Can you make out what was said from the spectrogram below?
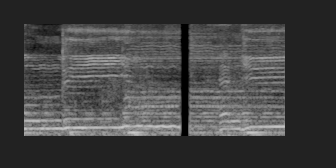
only you and you.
